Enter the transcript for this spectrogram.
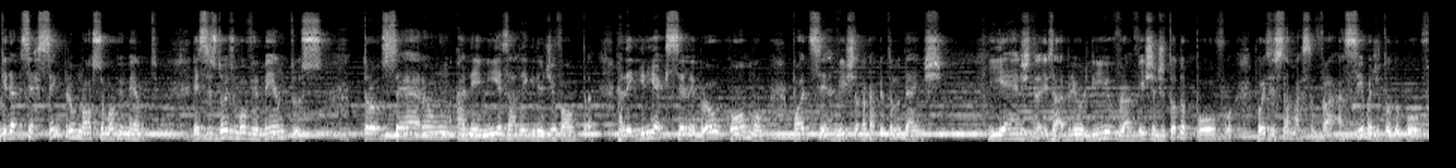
que deve ser sempre o nosso movimento. Esses dois movimentos trouxeram a Neemias a alegria de volta. Alegria que celebrou como pode ser vista no capítulo 10. E Esdras abriu o livro à vista de todo o povo, pois estava acima de todo o povo.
